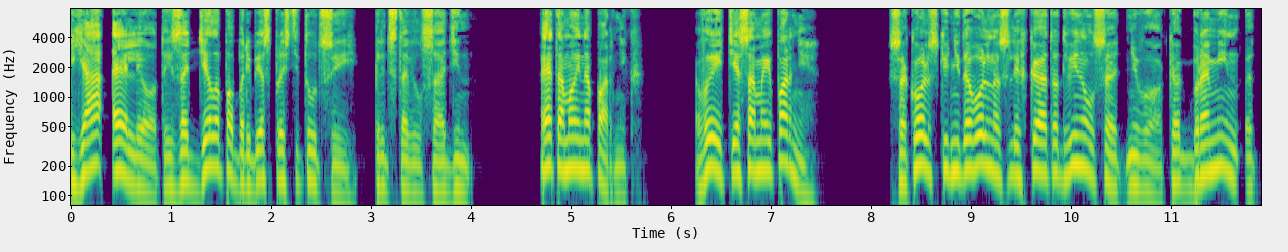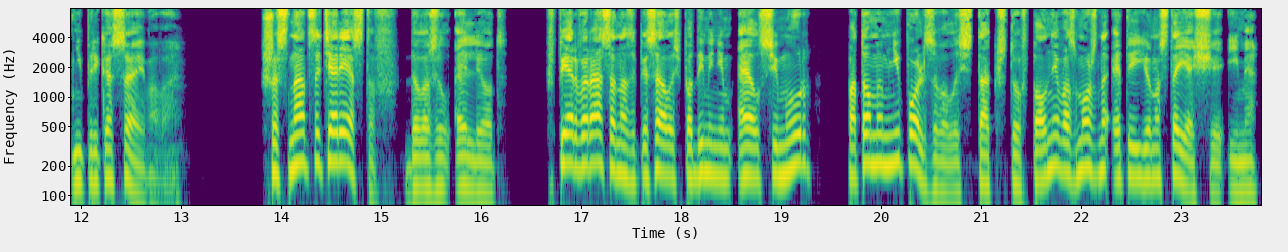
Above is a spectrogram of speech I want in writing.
«Я Эллиот из отдела по борьбе с проституцией», — представился один. «Это мой напарник. Вы те самые парни?» Сокольский недовольно слегка отодвинулся от него, как брамин от неприкасаемого. «Шестнадцать арестов», — доложил Эллиот. «В первый раз она записалась под именем Элси Мур, потом им не пользовалась, так что вполне возможно, это ее настоящее имя.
